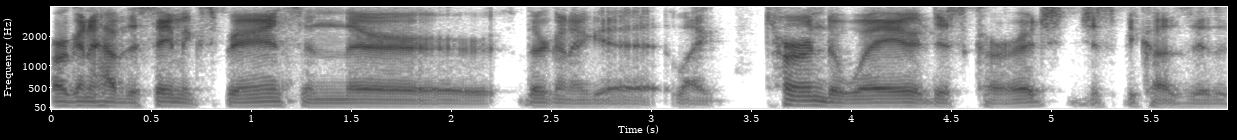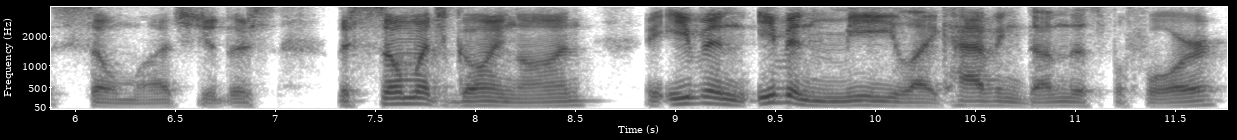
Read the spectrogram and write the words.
are going to have the same experience and they're they're going to get like turned away or discouraged just because it is so much. There's there's so much going on. Even even me like having done this before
